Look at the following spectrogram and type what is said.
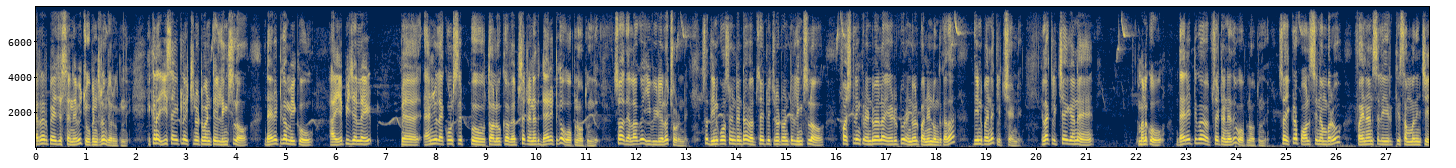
ఎర్రర్ పేజెస్ అనేవి చూపించడం జరుగుతుంది. ఇక్కడ ఈ సైట్లో ఇచ్చినటువంటి లింక్స్లో డైరెక్ట్గా మీకు ఆ ఏపీజెల్ఐ యాన్యువల్ అకౌంట్ స్లిప్ తాలూకా వెబ్సైట్ అనేది డైరెక్ట్గా ఓపెన్ అవుతుంది. సో అది ఎలాగో ఈ వీడియోలో చూడండి. సో దీనికోసం ఏంటంటే వెబ్సైట్లో ఇచ్చినటువంటి లింక్స్లో ఫస్ట్ లింక్ రెండు వేల ఏడు టు రెండు వేల పన్నెండు ఉంది కదా దీనిపైన క్లిక్ చేయండి. ఇలా క్లిక్ చేయగానే మనకు డైరెక్ట్గా వెబ్సైట్ అనేది ఓపెన్ అవుతుంది. సో ఇక్కడ పాలసీ నెంబరు ఫైనాన్షియల్ ఇయర్కి సంబంధించి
